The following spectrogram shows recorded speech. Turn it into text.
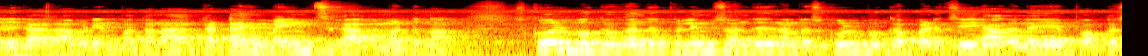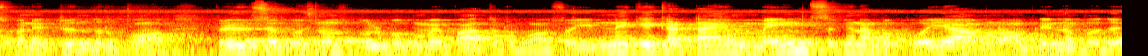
எதுக்காக அப்படின்னு பார்த்தோன்னா கட்டாயம் மெயின்ஸுக்காக மட்டும்தான். ஸ்கூல் புக்கு வந்து ஃபிலிம்ஸ் வந்து நம்ம ஸ்கூல் புக்கை படித்து அதிலேயே ஃபோக்கஸ் பண்ணிட்டு இருந்திருப்போம். ப்ரீவியஸ் கொஸ்டினும் ஸ்கூல் புக்குமே பார்த்துட்டு ஸோ இன்னைக்கு கட்டாயம் மெயின்ஸுக்கு நம்ம போய் ஆகணும் அப்படின்னும் போது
